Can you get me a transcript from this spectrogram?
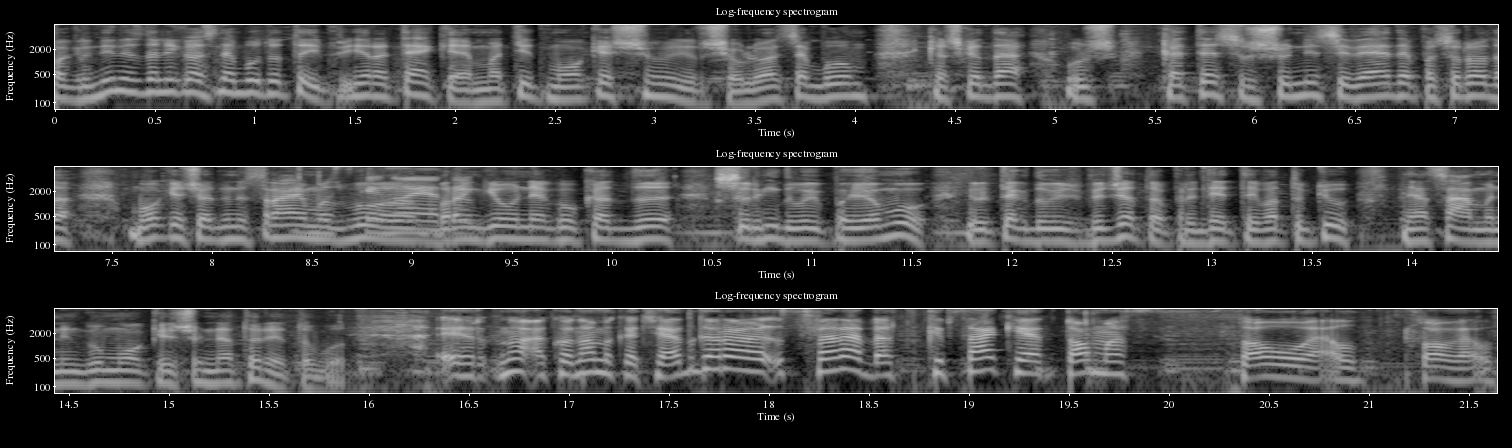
pagrindinis dalykas nebūtų taip. Yra tekę matyti mokesčių ir šiauliuose buvom kažkada už kates ir šunis įvedę, pasirodo, mokesčio administravimas buvo Kainuoja daug. brangiau negu kad surinkdavai pajamų ir tekdavo iš biudžeto pridėti. Tai va tokių nesąmoningų mokesčių neturėtų būti. Ir, nu, ekonomika čia Edgaro sfera, bet, kaip sakė Tomas Sowell, Sowell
